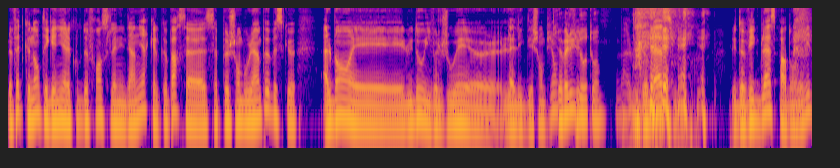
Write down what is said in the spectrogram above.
le fait que Nantes ait gagné la Coupe de France l'année dernière, quelque part, ça, ça peut chambouler un peu parce que Alban et Ludo, ils veulent jouer euh, la Ligue des Champions. Tu avais Ludo, toi Bah, Ludo Blas. mais- Ludovic Blas, pardon David.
